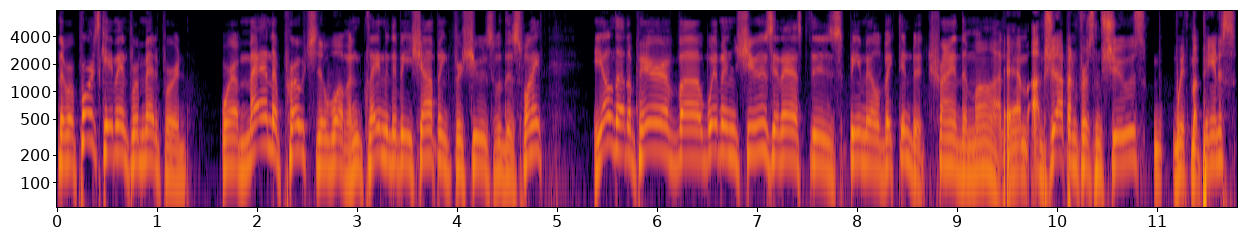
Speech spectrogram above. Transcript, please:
the reports came in from Medford, where a man approached a woman claiming to be shopping for shoes with his wife. He held out a pair of uh, women's shoes and asked his female victim to try them on. Um, I'm shopping for some shoes with my penis.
